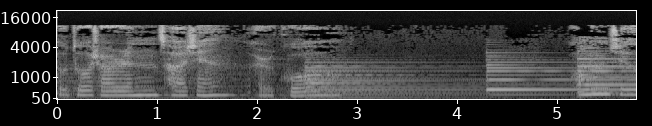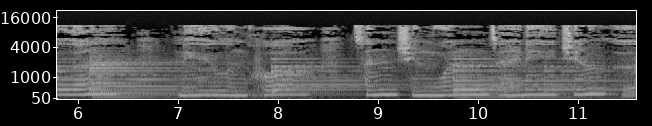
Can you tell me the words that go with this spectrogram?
有多少人擦肩而过？记了你轮廓，曾亲吻在你前额，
